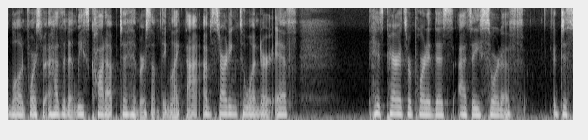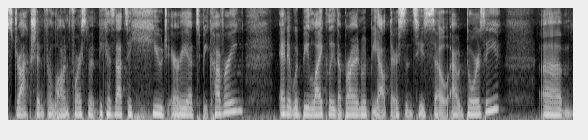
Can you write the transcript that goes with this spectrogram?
law enforcement hasn't at least caught up to him or something like that. I'm starting to wonder if his parents reported this as a sort of distraction for law enforcement because that's a huge area to be covering. And it would be likely that Brian would be out there since he's so outdoorsy. Um,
